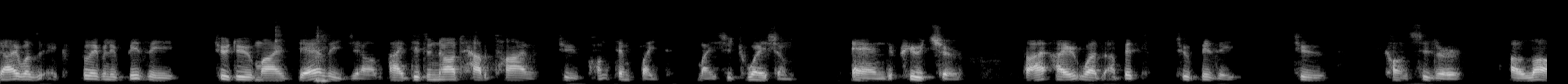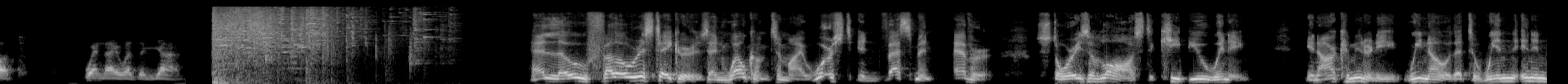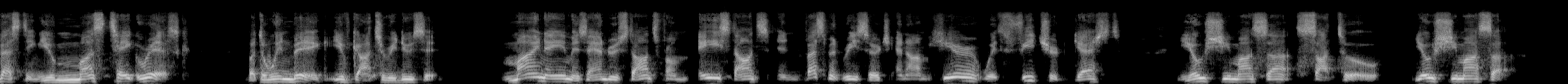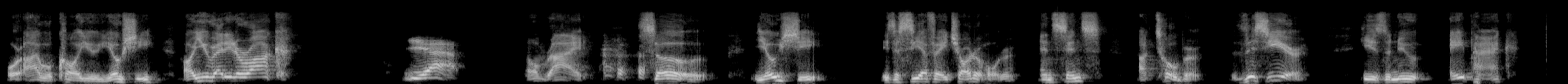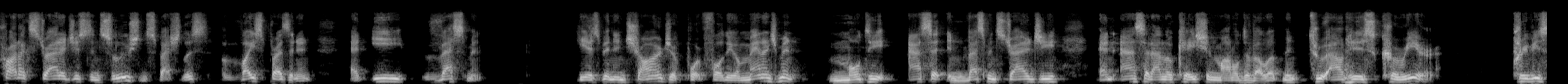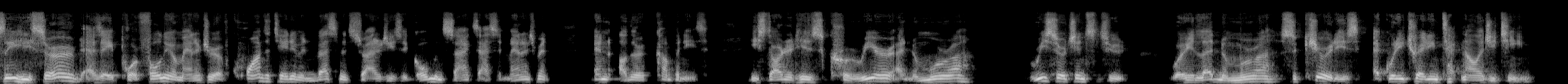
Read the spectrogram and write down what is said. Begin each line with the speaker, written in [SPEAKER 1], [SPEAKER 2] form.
[SPEAKER 1] I was extremely busy to do my daily mm. job. I did not have time to contemplate my situation and the future. I, I was a bit too busy to consider a lot when I was young.
[SPEAKER 2] Hello, fellow risk takers, and welcome to my worst investment ever stories of loss to keep you winning. In our community, we know that to win in investing, you must take risk, but to win big, you've got to reduce it. My name is Andrew Stotz from A Stotz Investment Research, and I'm here with featured guest Yoshimasa Sato. Yoshimasa, or I will call you Yoshi. Are you ready to rock?
[SPEAKER 1] Yeah.
[SPEAKER 2] All right. so, Yoshi is a CFA charter holder, and since October this year, he is the new APAC product strategist and solution specialist, vice president at eVestment. He has been in charge of portfolio management, multi asset investment strategy, and asset allocation model development throughout his career. Previously, he served as a portfolio manager of quantitative investment strategies at Goldman Sachs Asset Management and other companies. He started his career at Nomura Research Institute, where he led Nomura Securities equity trading technology team.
